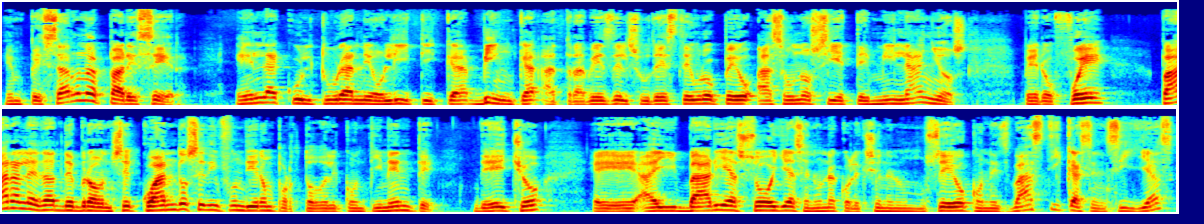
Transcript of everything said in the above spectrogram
empezaron a aparecer en la cultura neolítica vinca a través del sudeste europeo hace unos 7000 años, pero fue para la edad de bronce cuando se difundieron por todo el continente. De hecho, eh, hay varias ollas en una colección en un museo con esvásticas sencillas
